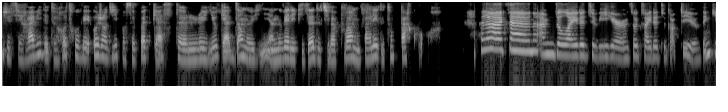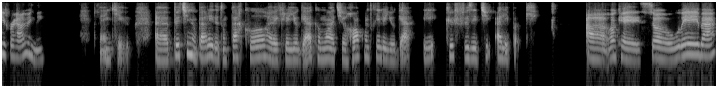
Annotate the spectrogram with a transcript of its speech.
je suis ravie de te retrouver aujourd'hui pour ce podcast Le yoga dans nos vies, un nouvel épisode où tu vas pouvoir nous parler de ton parcours. Hello, Axan. I'm delighted to be here. I'm so excited to talk to you. Thank you for having me. Thank you. Euh, Peux-tu nous parler de ton parcours avec le yoga? Comment as-tu rencontré le yoga et que faisais-tu à l'époque? Uh, okay, so way back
